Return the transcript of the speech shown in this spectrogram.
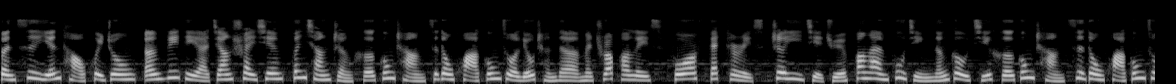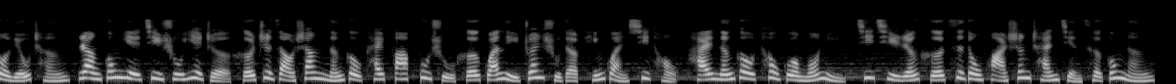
本次研讨会中，NVIDIA 将率先分享整合工厂自动化工作流程的 Metropolis for Factories 这一解决方案，不仅能够集合工厂自动化工作流程，让工业技术业者和制造商能够开发、部署和管理专属的品管系统，还能够透过模拟机器人和自动化生产检测功能，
